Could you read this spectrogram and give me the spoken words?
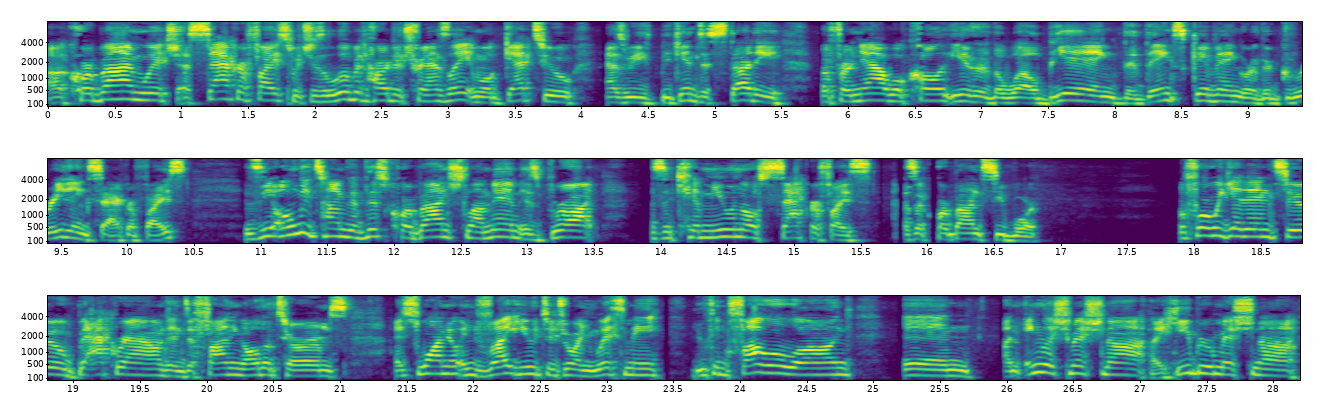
a korban, which a sacrifice, which is a little bit hard to translate, and we'll get to as we begin to study. But for now, we'll call it either the well-being, the thanksgiving, or the greeting sacrifice. Is the only time that this korban shlamim is brought as a communal sacrifice, as a korban tzibur. Before we get into background and defining all the terms, I just want to invite you to join with me. You can follow along in an English Mishnah, a Hebrew Mishnah,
